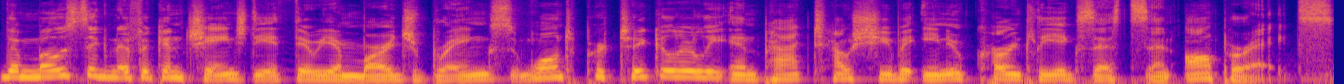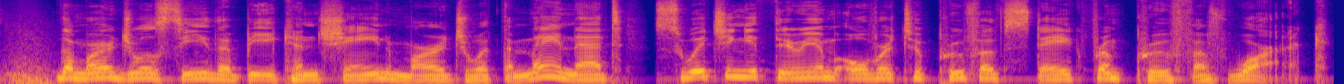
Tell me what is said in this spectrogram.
The most significant change the Ethereum merge brings won't particularly impact how Shiba Inu currently exists and operates. The merge will see the Beacon chain merge with the mainnet, switching Ethereum over to proof of stake from proof of work.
